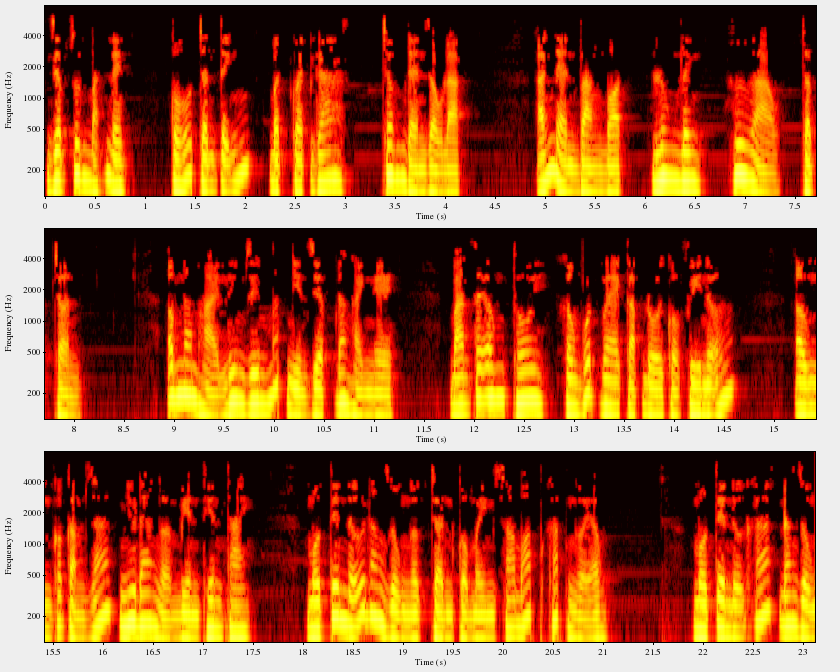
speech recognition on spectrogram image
Diệp run bắn lên, cố trấn tĩnh, bật quẹt ga, châm đèn dầu lạc. Ánh đèn vàng bọt, lung linh, hư ảo, chập trần. Ông Nam Hải lim dim mắt nhìn Diệp đang hành nghề. Bàn tay ông thôi, không vuốt ve cặp đồi của Phi nữa. Ông có cảm giác như đang ở miền thiên thai. Một tiên nữ đang dùng ngực trần của mình xoa bóp khắp người ông. Một tiên nữ khác đang dùng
